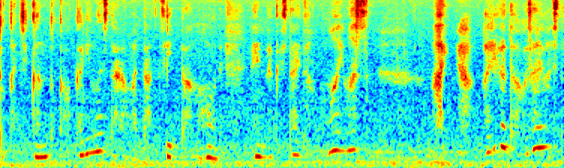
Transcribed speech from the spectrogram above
とか時間とか分かりましたらまた Twitter の方で連絡したいと思います。はい。ありがとうございました。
